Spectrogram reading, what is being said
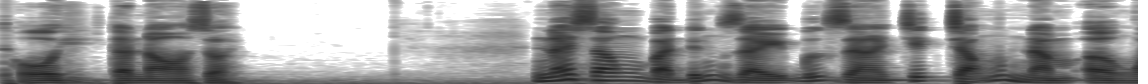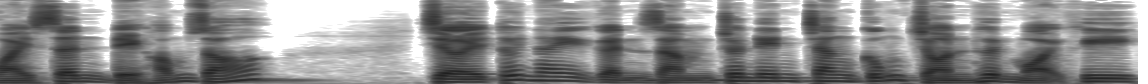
Thôi, ta no rồi. Nói xong bà đứng dậy bước ra chiếc chõng nằm ở ngoài sân để hóng gió. Trời tối nay gần rằm cho nên trăng cũng tròn hơn mọi khi.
